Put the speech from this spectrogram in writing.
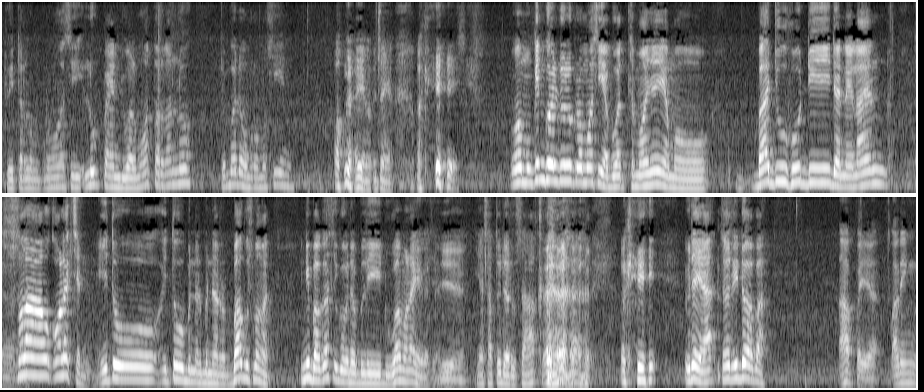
Twitter lu promosi lu pengen jual motor kan lu coba dong promosiin oh enggak ya saya oke Wah mungkin gue dulu promosi ya buat semuanya yang mau baju, hoodie dan lain-lain. Slow collection itu itu benar-benar bagus banget. Ini bagas juga udah beli dua malah ya guys ya. Iya. Yang satu udah rusak. Oke, udah ya. Terus Rido apa? Apa ya? Paling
